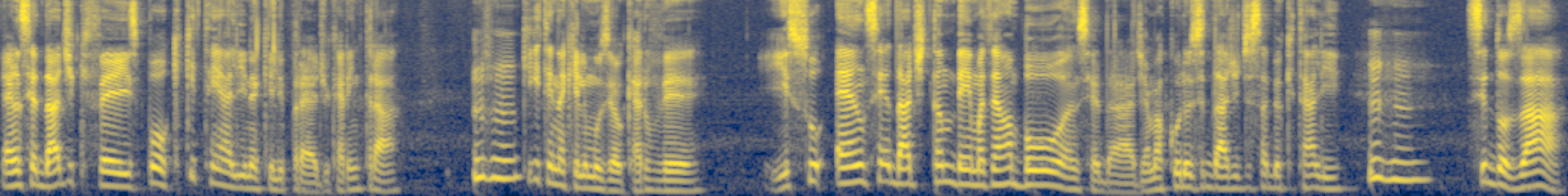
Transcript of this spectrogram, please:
É a ansiedade que fez, pô, o que, que tem ali naquele prédio? Eu quero entrar. O que, que tem naquele museu? Eu quero ver. Isso é ansiedade também, mas é uma boa ansiedade. É uma curiosidade de saber o que tem ali. Se dosar,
